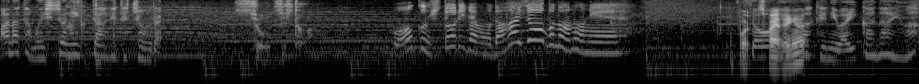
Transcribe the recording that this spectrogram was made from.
あなたも一緒に行ってあげてちょうだい承知した 僕一人でも大丈夫なのに Obwohl, そう zwei Ringe. わけにはいかないわ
